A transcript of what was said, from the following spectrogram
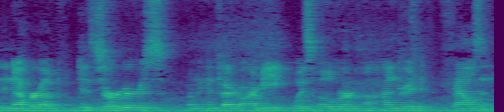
the number of deserters from the Confederate Army was over 100,000.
